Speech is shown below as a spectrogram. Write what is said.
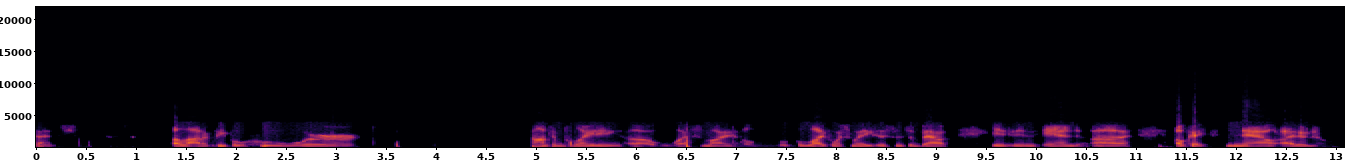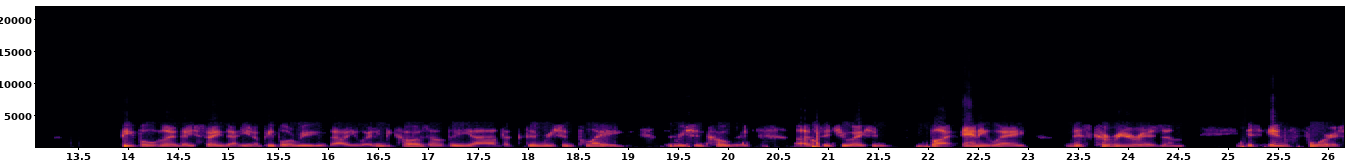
sense. A lot of people who were contemplating uh, what's my life, what's my existence about, and uh, okay, now I don't know people they say that you know people are reevaluating because of the uh, the, the, recent plague, the recent COVID uh, situation. But anyway, this careerism, this enforced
